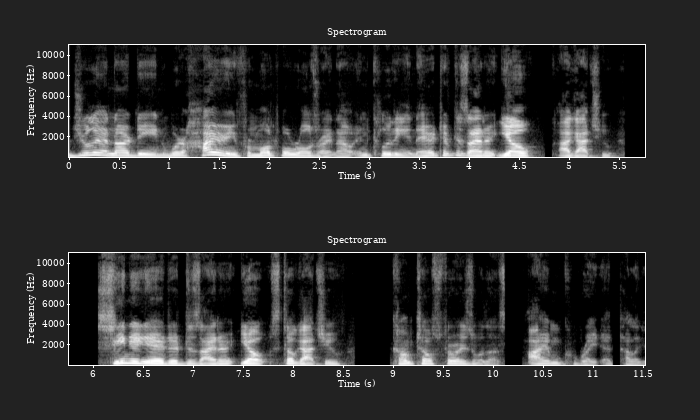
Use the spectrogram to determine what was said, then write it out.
Julia Nardin, we're hiring for multiple roles right now, including a narrative designer. Yo, I got you. Senior narrative designer. Yo, still got you. Come tell stories with us. I am great at telling.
